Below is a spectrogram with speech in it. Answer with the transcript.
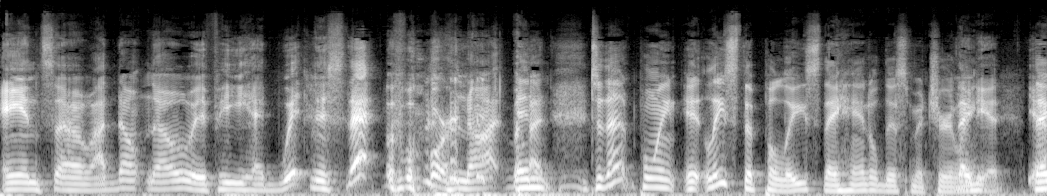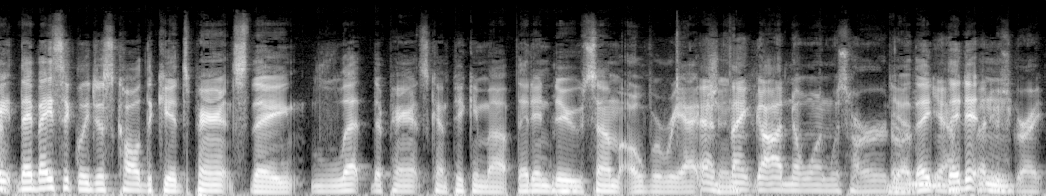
and so I don't know if he had witnessed that before or not. But and to that point, at least the police they handled this maturely. They did. Yeah. They they basically just called the kid's parents. They let the parents come pick him up. They didn't do some overreaction. And thank God no one was hurt. Yeah, or, they yeah, they didn't. It was great.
